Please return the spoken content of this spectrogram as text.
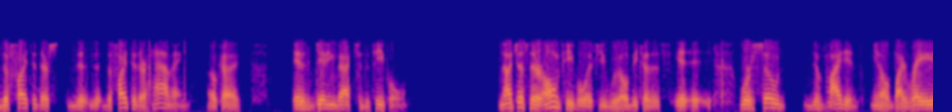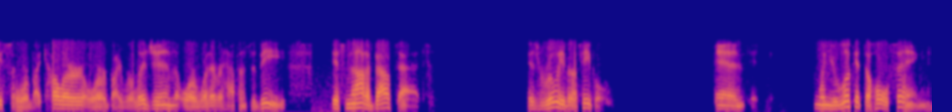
the fight that they're the, the fight that they're having, okay, is getting back to the people, not just their own people, if you will, because it's it, it, we're so divided, you know, by race or by color or by religion or whatever it happens to be. It's not about that. It's really about people. And when you look at the whole thing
